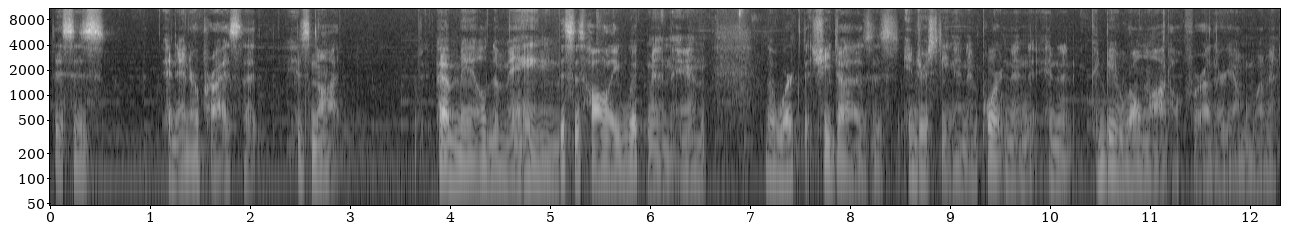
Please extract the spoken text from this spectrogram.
This is an enterprise that is not a male domain. This is Holly Wichman and the work that she does is interesting and important and, and it could be a role model for other young women.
